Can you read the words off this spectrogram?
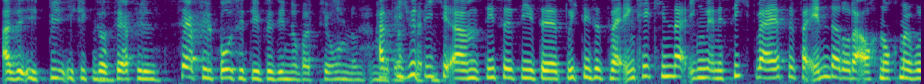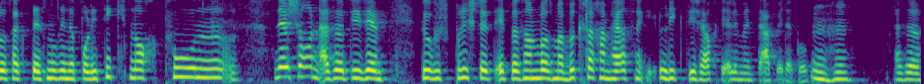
Also ich, ich sehe da sehr viel, sehr viel Positives, Innovation. Und, Hat sich für dich ähm, diese, diese, durch diese zwei Enkelkinder irgendwie eine Sichtweise verändert oder auch nochmal, wo du sagst, das muss ich in der Politik noch tun? Ja, schon. Also diese, du sprichst etwas an, was mir wirklich am Herzen liegt, ist auch die Elementarpädagogik. Mhm. Also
